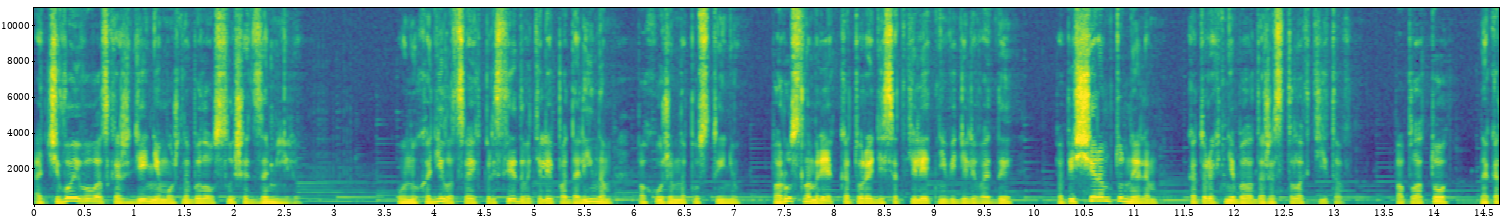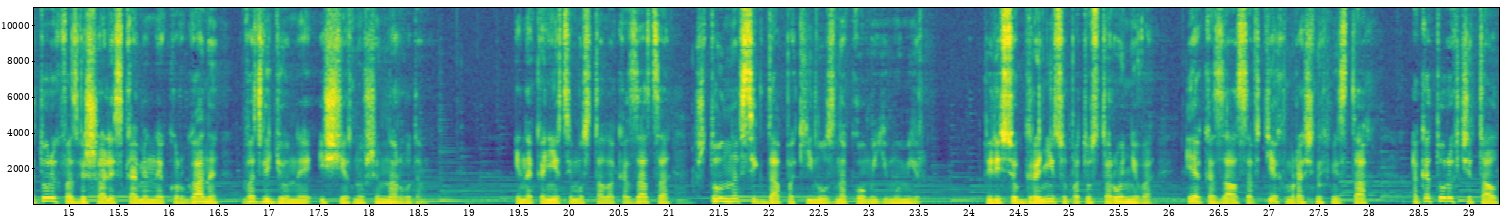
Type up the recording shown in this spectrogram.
отчего его восхождение можно было услышать за милю. Он уходил от своих преследователей по долинам, похожим на пустыню, по руслам рек, которые десятки лет не видели воды, по пещерам-туннелям, в которых не было даже сталактитов, по плато, на которых возвышались каменные курганы, возведенные исчезнувшим народом. И, наконец, ему стало казаться, что он навсегда покинул знакомый ему мир, пересек границу потустороннего и оказался в тех мрачных местах, о которых читал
